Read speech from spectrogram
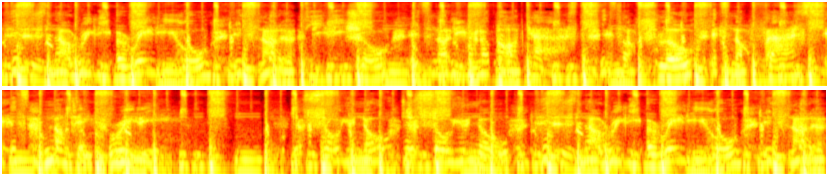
This is not really a radio. It's not a not even a podcast. It's not slow. It's not fast. It's nothing really. Just so you know, just so you know, this is not really a radio. It's not a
